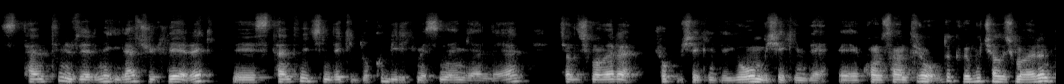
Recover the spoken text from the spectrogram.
stentin üzerine ilaç yükleyerek e, stentin içindeki doku birikmesini engelleyen çalışmalara çok bir şekilde, yoğun bir şekilde e, konsantre olduk ve bu çalışmaların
